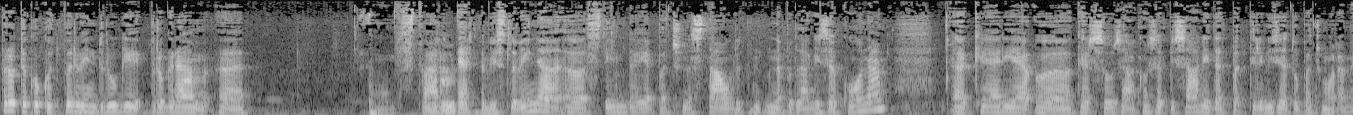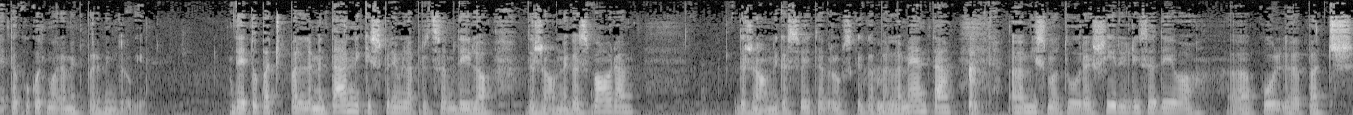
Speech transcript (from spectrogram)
prav tako kot prvi in drugi program eh, stvar uh -huh. RTV Slovenija, eh, s tem, da je pač nastal na podlagi zakona, eh, ker, je, eh, ker so v zakon zapisali, da pa televizija to pač mora imeti, tako kot mora imeti prvi in drugi. Da je to pač parlamentarni, ki spremlja predvsem delo državnega zbora. Državnega sveta, Evropskega parlamenta. Eh, Mi smo tu razširili zadevo, eh, eh, pač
